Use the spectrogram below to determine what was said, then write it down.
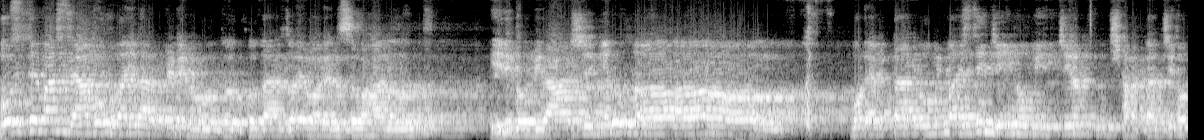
বুঝতে পারছে আবু হুরাইরার পেটের মধ্যে খোদা জোরে বলেন, সুবহানাল্লাহ। এই নবীর আশিকের মোর একটা সারাটা জীবন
